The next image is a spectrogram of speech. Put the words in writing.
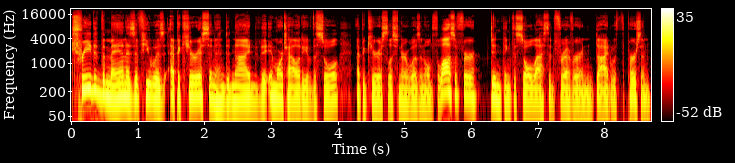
treated the man as if he was Epicurus and had denied the immortality of the soul. Epicurus, listener, was an old philosopher, didn't think the soul lasted forever and died with the person.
